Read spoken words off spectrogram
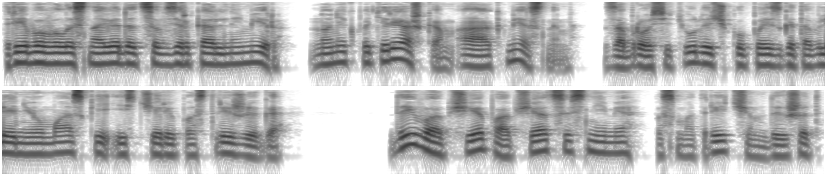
Требовалось наведаться в зеркальный мир, но не к потеряшкам, а к местным, забросить удочку по изготовлению маски из черепа стрижига. Да и вообще пообщаться с ними, посмотреть, чем дышат.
